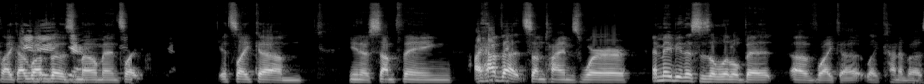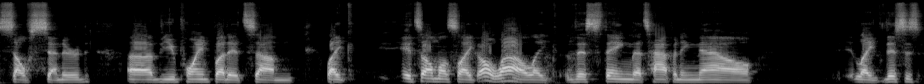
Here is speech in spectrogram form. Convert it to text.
Like I It love is, those yeah. moments. Like it's like um you know something I have that sometimes where and maybe this is a little bit of like a like kind of a self-centered uh viewpoint, but it's um like it's almost like oh wow like this thing that's happening now like this is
